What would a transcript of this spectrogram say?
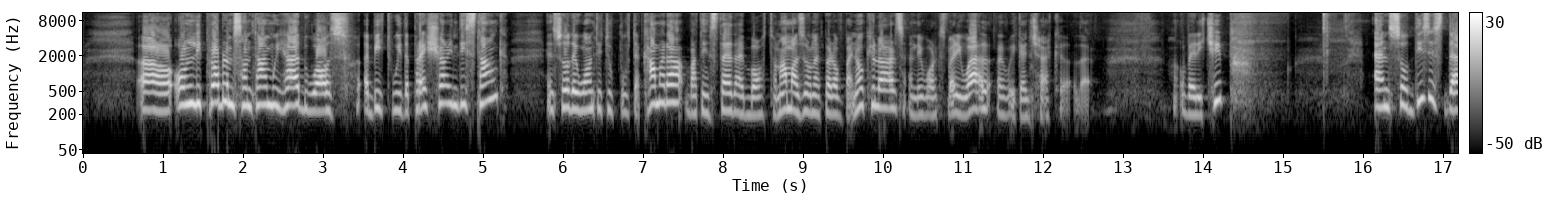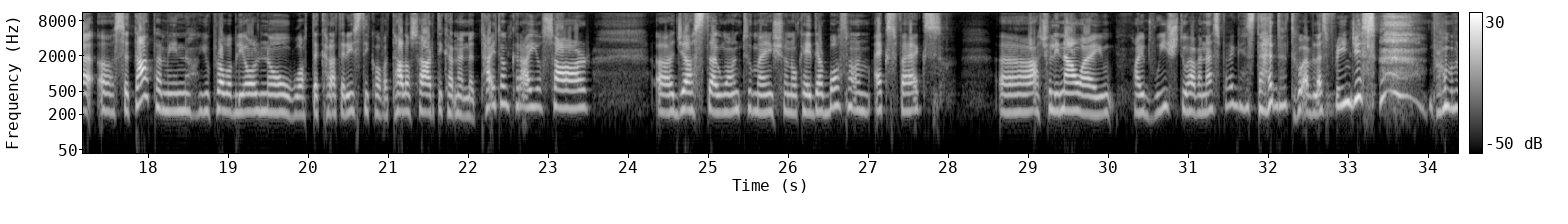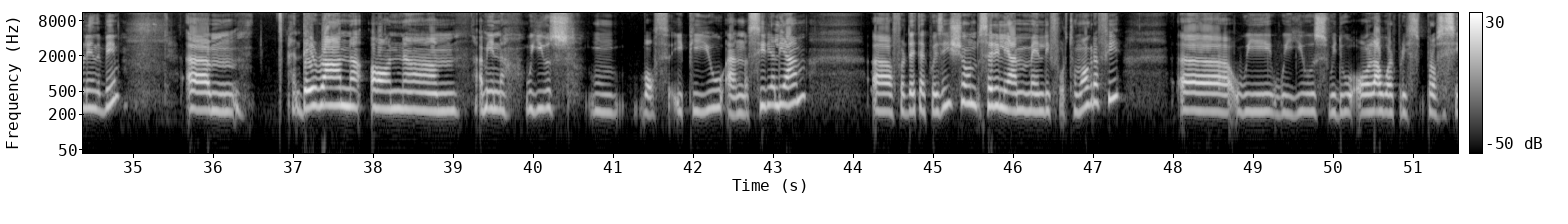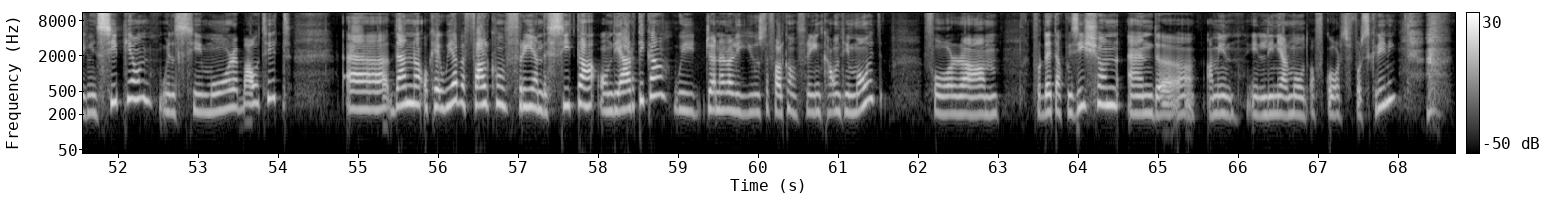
Uh, only problem sometimes we had was a bit with the pressure in this tank. And so they wanted to put a camera, but instead I bought on Amazon a pair of binoculars, and it works very well, and we can check uh, that. Very cheap. And so this is the uh, setup. I mean, you probably all know what the characteristic of a Talos Artican and a Titan Krios are. Uh, just I want to mention, okay, they're both on XFEGs. Uh, actually, now I I'd wish to have an SFEG instead to have less fringes, probably in the beam. Um, they run on, um, I mean, we use um, both EPU and SerialEM uh, for data acquisition, Certainly, I'm mainly for tomography. Uh, we, we use, we do all our processing in Scipion. We'll see more about it. Uh, then, okay, we have a Falcon 3 and the CETA on the Arctica. We generally use the Falcon 3 in counting mode for, um, for data acquisition and, uh, I mean, in linear mode, of course, for screening.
